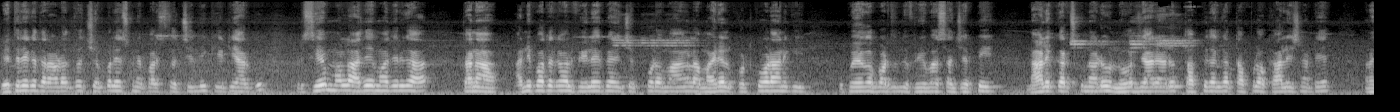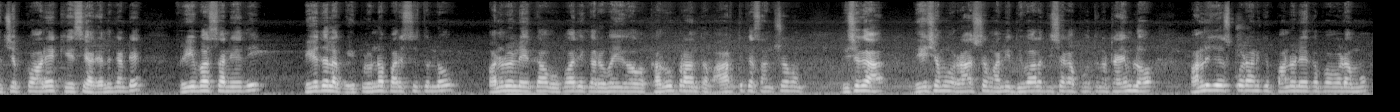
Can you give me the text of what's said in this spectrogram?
వ్యతిరేకత రావడంతో చెంపలేసుకునే పరిస్థితి వచ్చింది కేటీఆర్కు. ఇప్పుడు సేమ్ మళ్ళీ అదే మాదిరిగా తన అన్ని పథకాలు ఫెయిల్ అయిపోయాయని చెప్పుకోవడం భాగంగా మహిళలు కొట్టుకోవడానికి ఉపయోగపడుతుంది ఫ్రీ బస్ అని చెప్పి నాలుగు ఖర్చుకున్నాడు నోరు జారాడు తప్పిదంగా తప్పులో కాలేసినట్టే మనం చెప్పుకోవాలి కేసీఆర్. ఎందుకంటే ఫ్రీ బస్ అనేది పేదలకు ఇప్పుడున్న పరిస్థితుల్లో పనులు లేక ఉపాధి కరువై ఒక కరువు ప్రాంతం ఆర్థిక సంక్షోభం దిశగా దేశము రాష్ట్రం అన్ని దివాల దిశగా పోతున్న టైంలో పనులు చేసుకోవడానికి పనులు లేకపోవడము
